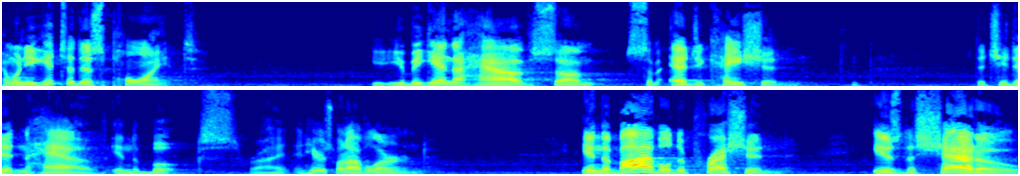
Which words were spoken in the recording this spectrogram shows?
And when you get to this point, you, you begin to have some some education that you didn't have in the books, right? And here's what I've learned. In the Bible, depression is the shadow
